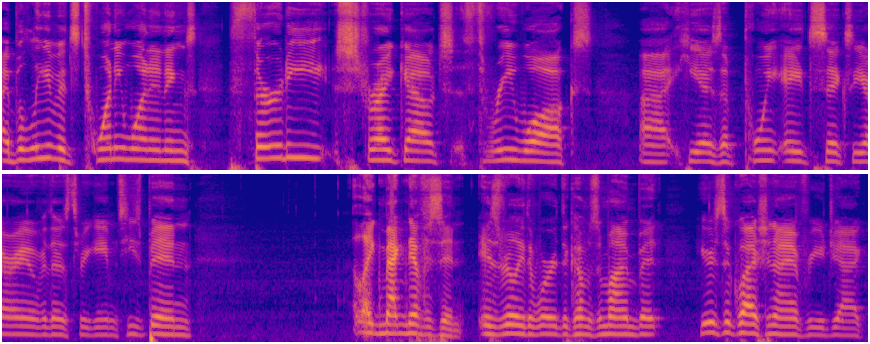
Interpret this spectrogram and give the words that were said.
I believe it's 21 innings. 30 strikeouts, three walks. Uh, he has a .86 ERA over those three games. He's been like magnificent is really the word that comes to mind. But here's the question I have for you, Jack:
